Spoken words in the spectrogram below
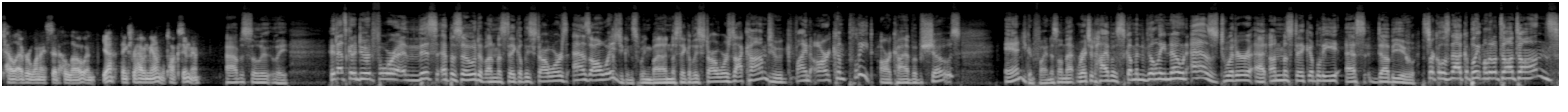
tell everyone I said hello. And yeah, thanks for having me on. We'll talk soon, man. Absolutely. Hey, that's going to do it for this episode of Unmistakably Star Wars. As always, you can swing by unmistakably.starwars.com to find our complete archive of shows. And you can find us on that wretched hive of scum and villainy known as Twitter at unmistakably SW. Circle is now complete, my little tauntauns.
